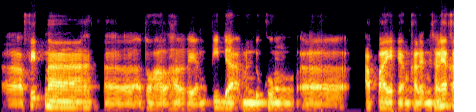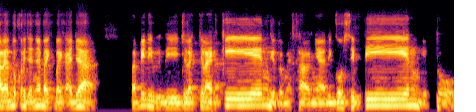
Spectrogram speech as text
uh, fitnah atau hal-hal yang tidak mendukung apa yang kalian misalnya kalian tuh kerjanya baik-baik aja tapi dijelek-jelekin gitu misalnya digosipin gitu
